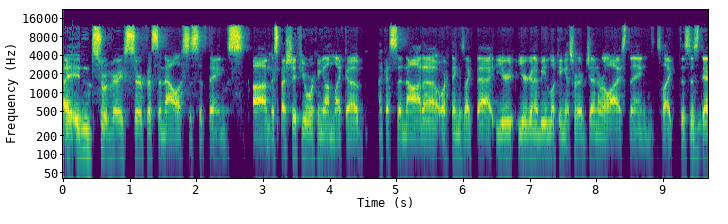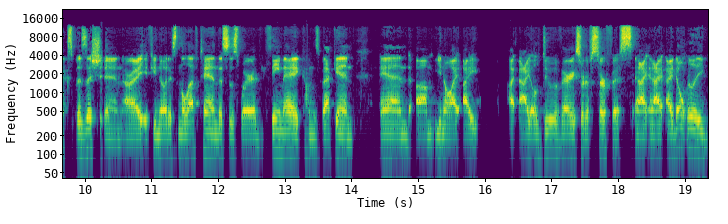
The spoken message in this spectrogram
in sort of very surface analysis of things, um, especially if you're working on like a like a sonata or things like that. You're you're going to be looking at sort of generalized things like this is mm-hmm. the exposition. All right, if you notice in the left hand, this is where theme A comes back in, and um, you know I, I I, will do a very sort of surface, and, I, and I, I, don't really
